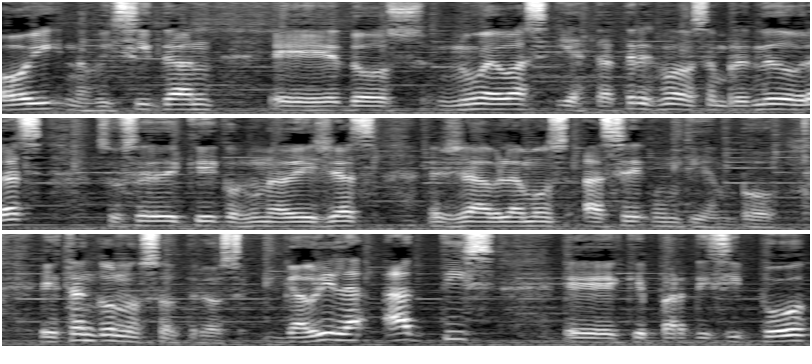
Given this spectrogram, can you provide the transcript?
Hoy nos visitan eh, dos nuevas y hasta tres nuevas emprendedoras. Sucede que con una de ellas ya hablamos hace un tiempo. Están con nosotros Gabriela Actis, eh, que participó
